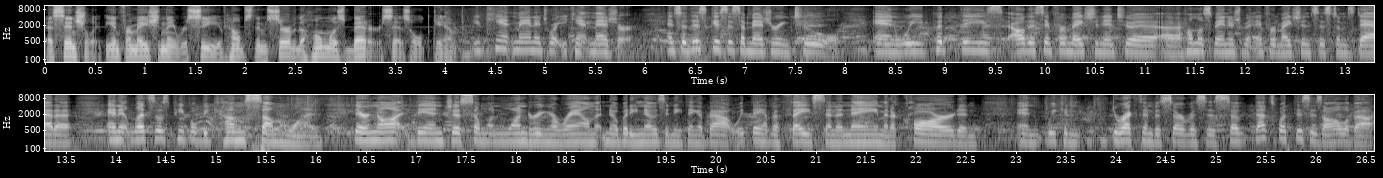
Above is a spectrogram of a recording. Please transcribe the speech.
Essentially, the information they receive helps them serve the homeless better, says Holtkamp. You can't manage what you can't measure. And so this gives us a measuring tool. And we put these all this information into a, a homeless management information systems data, and it lets those people become someone. They're not then just someone wandering around that nobody knows anything about. They have a face and a name and a card and and we can direct them to services. So that's what this is all about.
